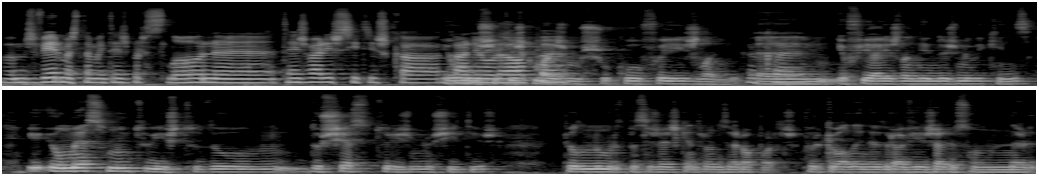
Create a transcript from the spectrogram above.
Vamos ver, mas também tens Barcelona, tens vários sítios cá, Eu, cá um na dos sítios Europa. que mais me chocou foi a Islândia. Ok. Um, eu fui à Islândia em 2015. Eu, eu meço muito isto do, do excesso de turismo nos sítios pelo número de passageiros que entram nos aeroportos. Porque eu, além de adorar viajar, eu sou um nerd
